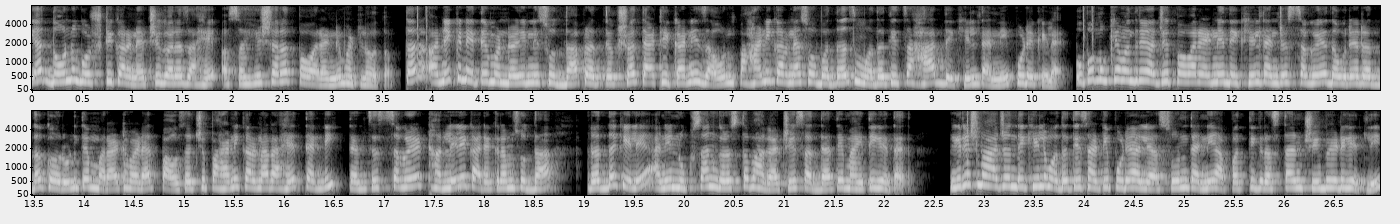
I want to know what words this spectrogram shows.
या दोन गोष्टी करण्याची गरज आहे असंही शरद पवार यांनी म्हटलं होतं. तर अनेक नेते मंडळींनी सुद्धा प्रत्यक्ष त्या ठिकाणी जाऊन पाहणी करण्यासोबतच मदतीचा हात देखील त्यांनी पुढे केलाय. उपमुख्यमंत्री अजित पवार यांनी देखील त्यांचे सगळे दौरे रद्द करून ते मराठवाड्यात पावसाची पाहणी करणार आहेत. त्यांनी त्यांचे सगळे ठरलेले कार्यक्रम सुद्धा रद्द केले आणि नुकसानग्रस्त भागाची सध्या ते माहिती घेत आहेत गिरीश महाजन देखील मदतीसाठी पुढे आले असून त्यांनी आपत्तीग्रस्तांची भेट घेतली.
